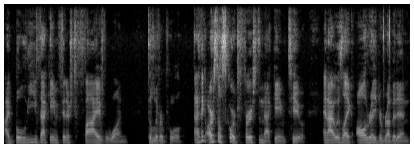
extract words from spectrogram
I believe that game finished 5 1 to Liverpool. And I think Arsenal scored first in that game too. And I was like all ready to rub it in.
